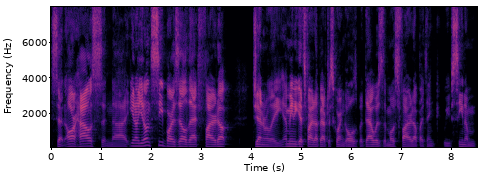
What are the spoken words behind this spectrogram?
said our house, and uh, you know you don't see Barzal that fired up generally. I mean, he gets fired up after scoring goals, but that was the most fired up I think we've seen him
